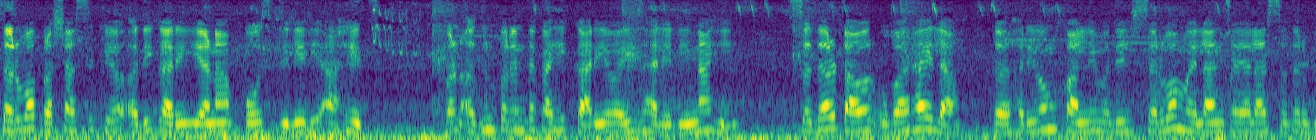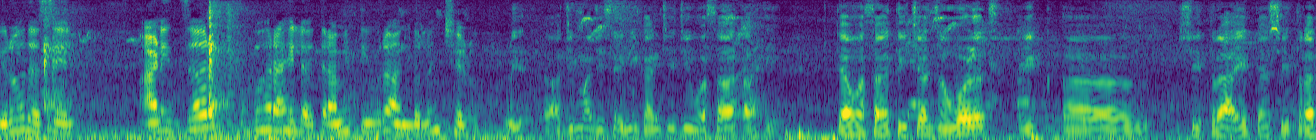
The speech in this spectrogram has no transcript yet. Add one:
सर्व प्रशासकीय अधिकारी यांना पोच दिलेली आहेच पण अजूनपर्यंत काही कार्यवाही झालेली नाही. सदर टॉवर उभा राहिला तर हरिओम कॉलनीमधील सर्व महिलांचा याला सदर विरोध असेल आणि जर उभं राहिलं तर आम्ही तीव्र आंदोलन छेडू. आजी माजी सैनिकांची जी वसाहत आहे त्या वसाहतीच्या जवळच एक क्षेत्र आहे. त्या क्षेत्रात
